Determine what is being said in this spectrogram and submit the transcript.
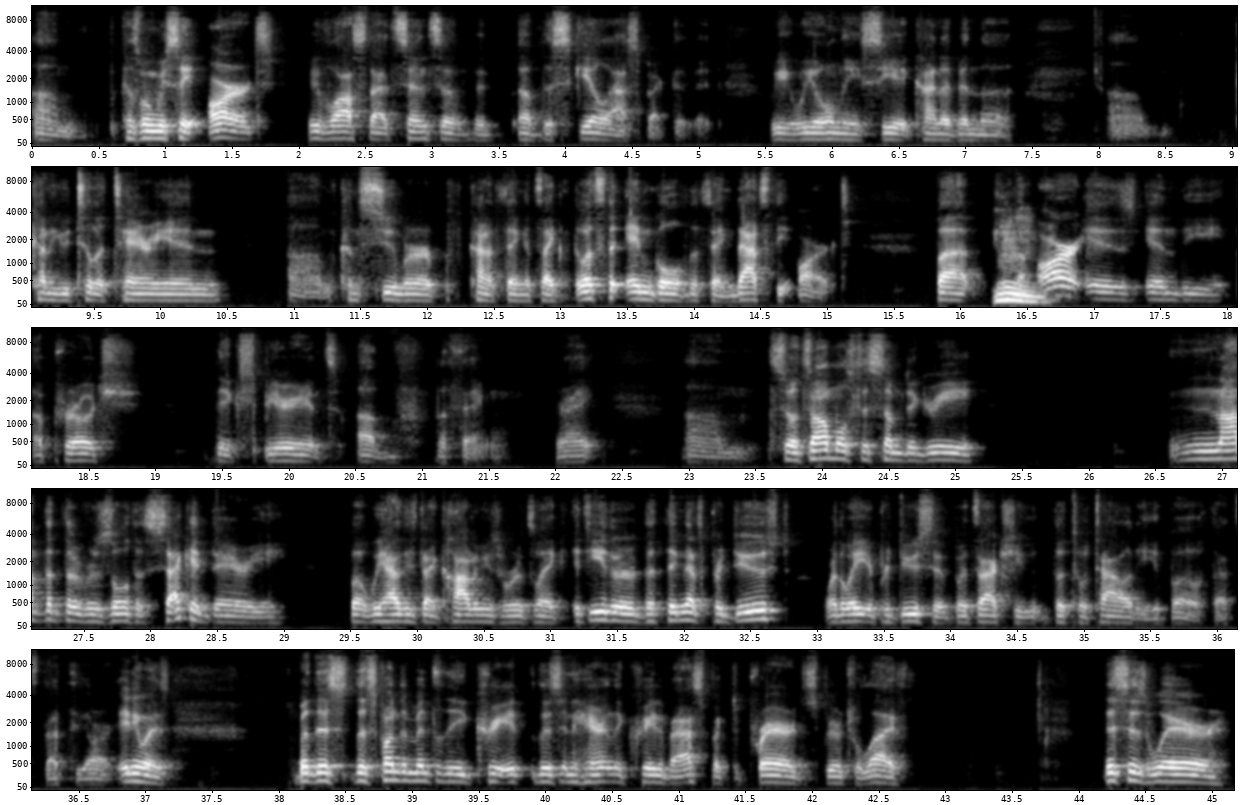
Um, because when we say art, we've lost that sense of the of the skill aspect of it. We we only see it kind of in the um, kind of utilitarian um, consumer kind of thing. It's like what's the end goal of the thing? That's the art. But mm. the art is in the approach, the experience of the thing, right? Um, so it's almost to some degree, not that the result is secondary, but we have these dichotomies where it's like it's either the thing that's produced or the way you produce it, but it's actually the totality of both. That's that's the art. Anyways, but this this fundamentally create this inherently creative aspect to prayer to spiritual life. This is where,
